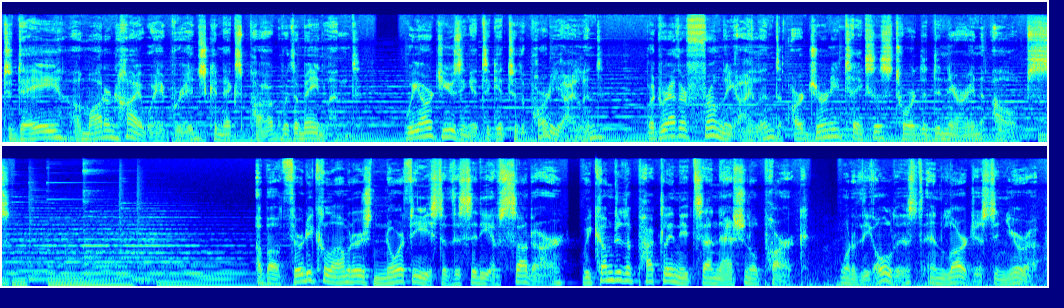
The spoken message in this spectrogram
Today, a modern highway bridge connects Pag with the mainland. We aren't using it to get to the party island, but rather from the island, our journey takes us toward the Dinarian Alps. About 30 kilometers northeast of the city of Zadar, we come to the Paklenica National Park, one of the oldest and largest in Europe.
